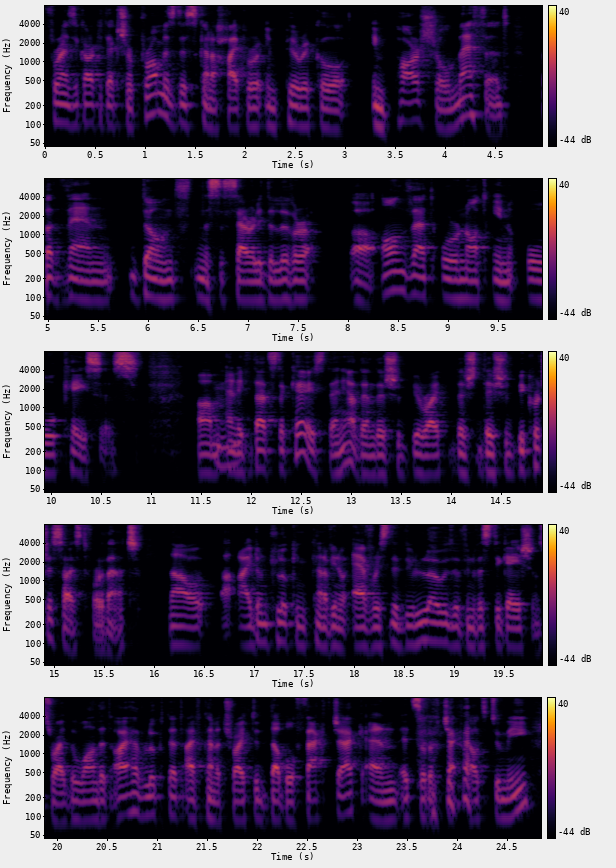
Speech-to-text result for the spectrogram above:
forensic architecture promised this kind of hyper empirical, impartial method, but then don't necessarily deliver uh, on that or not in all cases. Um, mm-hmm. And if that's the case, then yeah, then they should be right. They, sh- they should be criticized for that. Now, I don't look in kind of, you know, every, they do loads of investigations, right? The one that I have looked at, I've kind of tried to double fact check and it's sort of checked out to me.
